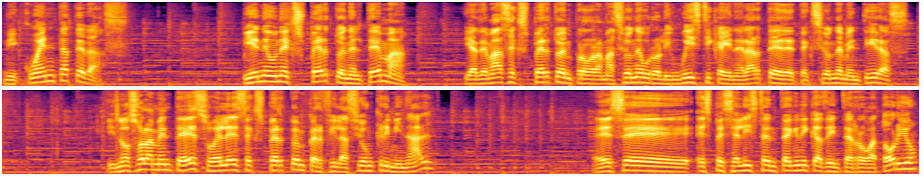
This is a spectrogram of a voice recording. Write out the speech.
ni cuenta te das? Viene un experto en el tema y además experto en programación neurolingüística y en el arte de detección de mentiras. Y no solamente eso, él es experto en perfilación criminal, es eh, especialista en técnicas de interrogatorio,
